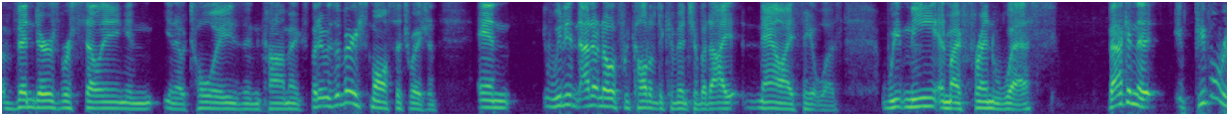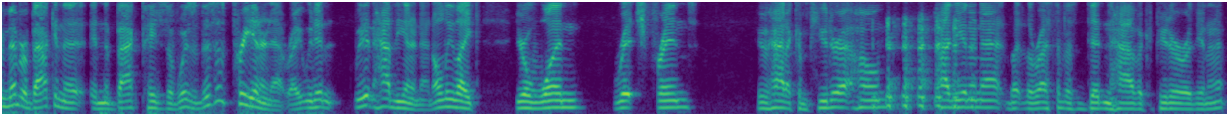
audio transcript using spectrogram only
vendors were selling and you know toys and comics, but it was a very small situation, and we didn't. I don't know if we called it a convention, but I now I think it was. We, me and my friend Wes back in the if people remember back in the in the back pages of wizard this is pre-internet right? We didn't we didn't have the internet. Only like your one rich friend who had a computer at home had the internet but the rest of us didn't have a computer or the internet.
